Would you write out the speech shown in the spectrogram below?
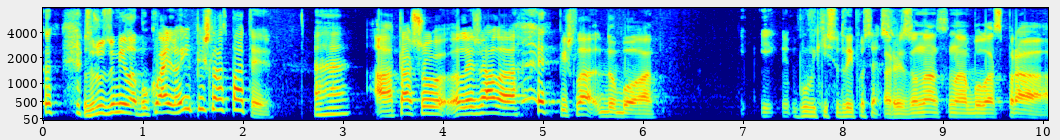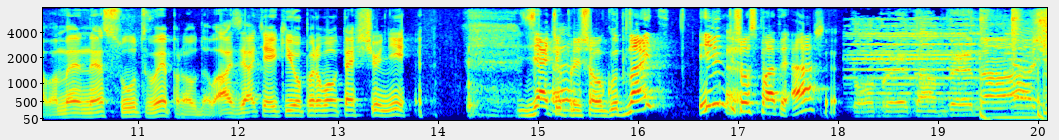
зрозуміла буквально і пішла спати. Ага. А та, що лежала, пішла до Бога. І був якийсь судовий процес. Резонансна була справа. Мене суд виправдав. А зятя, який оперував те, що ні. Зятю прийшов гуднайт, і він пішов спати. А? Добре там, де наші.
